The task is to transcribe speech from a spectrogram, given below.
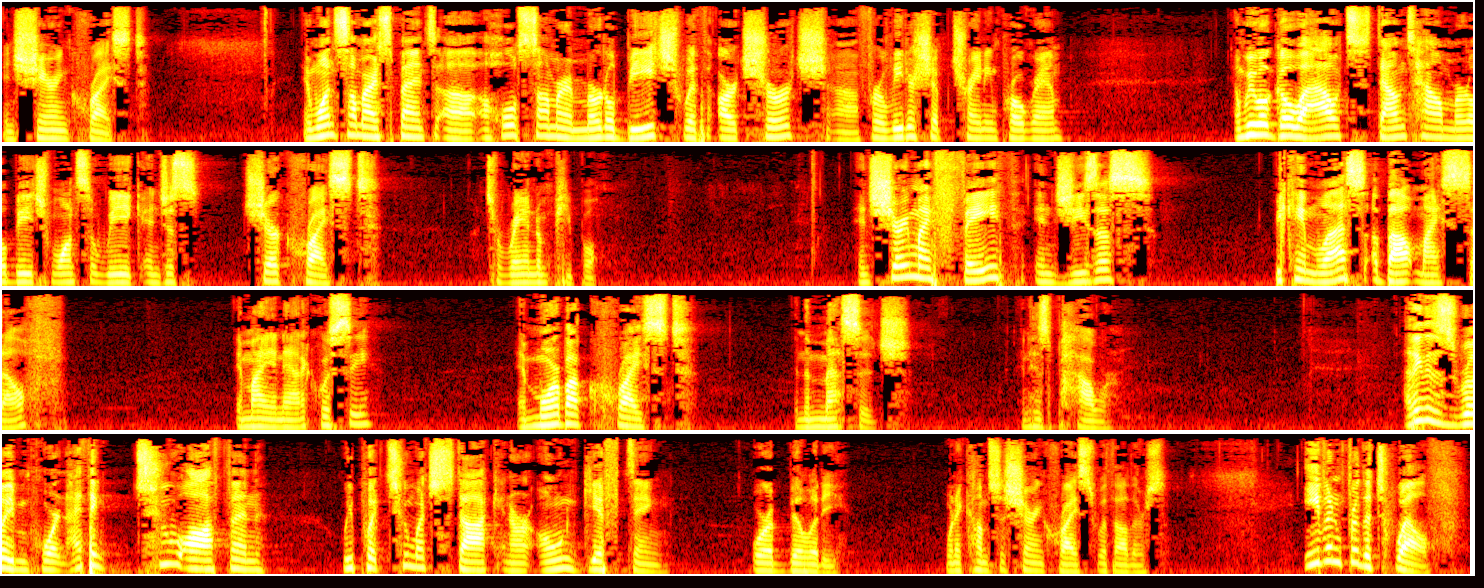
in sharing Christ. And one summer, I spent uh, a whole summer in Myrtle Beach with our church uh, for a leadership training program. And we will go out downtown Myrtle Beach once a week and just share Christ to random people. And sharing my faith in Jesus became less about myself and my inadequacy and more about Christ and the message and his power. I think this is really important. I think too often we put too much stock in our own gifting or ability when it comes to sharing Christ with others. Even for the 12,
